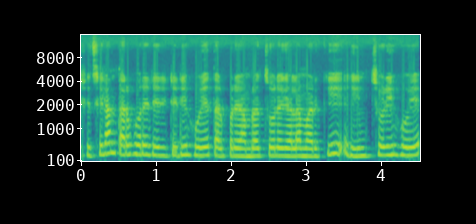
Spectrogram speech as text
এসেছিলাম তারপরে রেডি টেডি হয়ে তারপরে আমরা চলে গেলাম আর কি হিমছড়ি হয়ে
